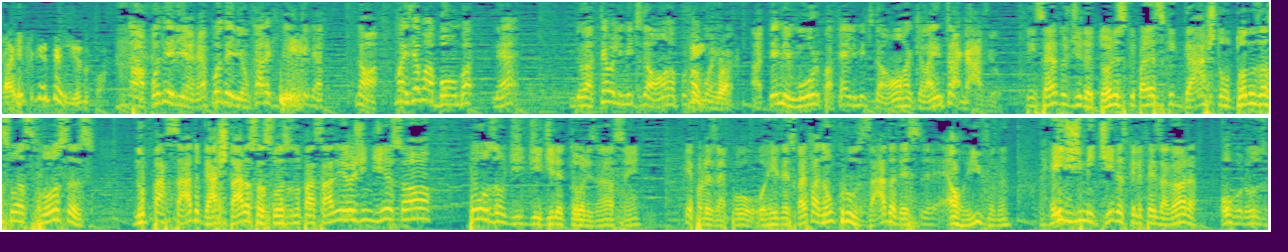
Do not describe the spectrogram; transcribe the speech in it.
aí eu fiquei perdido, pô. Não, poderia, né? Poderia. Um cara que Não, mas é uma bomba, né? Até o limite da honra, por Sim, favor. claro. A Demi Moore com Até o limite da honra, que lá é intragável. Tem certos diretores que parece que gastam todas as suas forças no passado, gastaram suas forças no passado e hoje em dia só pousam de, de diretores, né? Assim. Porque, por exemplo, o Ridley Scott fazer um cruzada desse é horrível, né? Rede de mentiras que ele fez agora, horroroso.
